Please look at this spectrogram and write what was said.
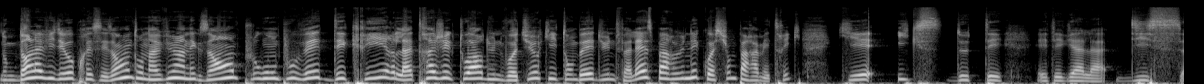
Donc dans la vidéo précédente, on a vu un exemple où on pouvait décrire la trajectoire d'une voiture qui tombait d'une falaise par une équation paramétrique qui est x de t est égal à 10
